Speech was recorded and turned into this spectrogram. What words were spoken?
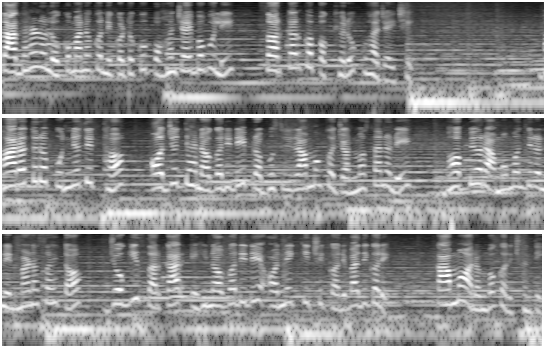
ସାଧାରଣ ଲୋକମାନଙ୍କ ନିକଟକୁ ପହଞ୍ଚାଇବ ବୋଲି ସରକାରଙ୍କ ପକ୍ଷରୁ କୁହାଯାଇଛି। ଭାରତର ପୁଣ୍ୟତୀର୍ଥ ଅଯୋଧ୍ୟା ନଗରୀରେ ପ୍ରଭୁ ଶ୍ରୀରାମଙ୍କ ଜନ୍ମସ୍ଥାନରେ ଭବ୍ୟ ରାମ ମନ୍ଦିର ନିର୍ମାଣ ସହିତ ଯୋଗୀ ସରକାର ଏହି ନଗରୀରେ ଅନେକ କିଛି କରିବା ଦିଗରେ କାମ ଆରମ୍ଭ କରିଛନ୍ତି।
